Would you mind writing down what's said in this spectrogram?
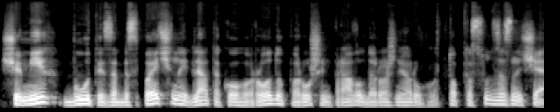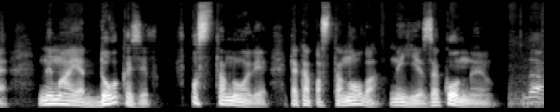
що міг бути забезпечений для такого роду порушень правил дорожнього руху. Тобто суд зазначає, немає доказів постанові. Така постанова не є законною. Да.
